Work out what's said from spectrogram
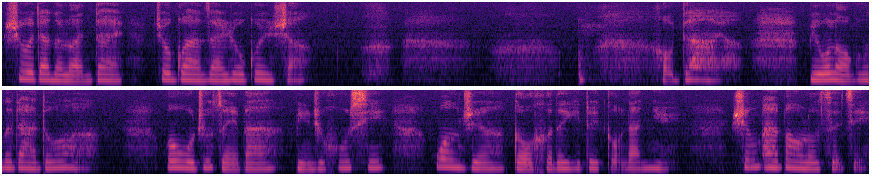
硕大的卵袋就挂在肉棍上，好大呀，比我老公的大多了。我捂住嘴巴，屏住呼吸，望着苟合的一对狗男女，生怕暴露自己。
